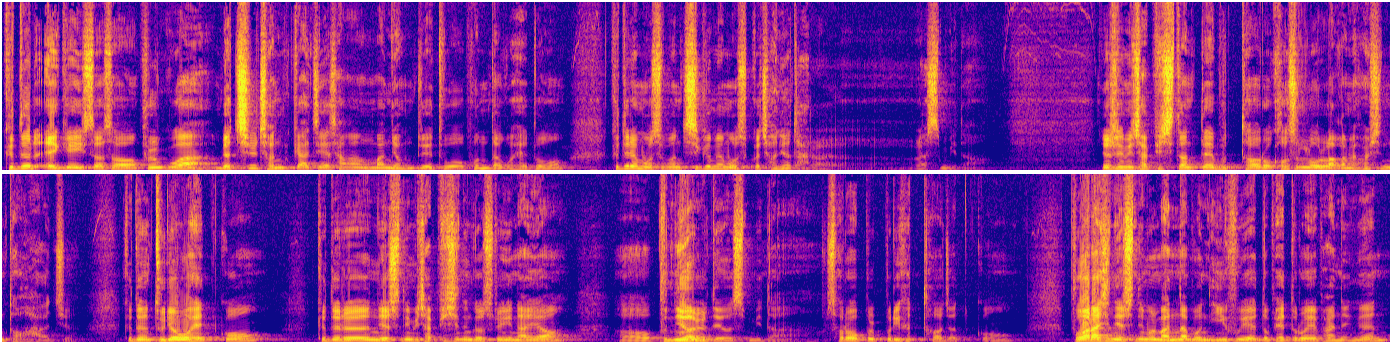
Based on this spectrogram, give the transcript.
그들에게 있어서 불과 며칠 전까지의 상황만 염두에 두어 본다고 해도 그들의 모습은 지금의 모습과 전혀 달랐습니다. 예수님이 잡히시던 때부터로 거슬러 올라가면 훨씬 더 하죠. 그들은 두려워했고 그들은 예수님이 잡히시는 것으로 인하여 어, 분열되었습니다. 서로 뿔뿔이 흩어졌고 부활하신 예수님을 만나본 이후에도 베드로의 반응은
